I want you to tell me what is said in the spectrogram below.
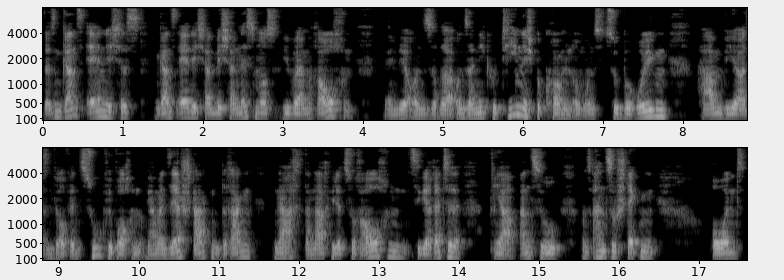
Das ist ein ganz ähnliches, ein ganz ähnlicher Mechanismus wie beim Rauchen. Wenn wir unsere, unser Nikotin nicht bekommen, um uns zu beruhigen, haben wir, sind wir auf Entzug. Wir brauchen, wir haben einen sehr starken Drang nach, danach wieder zu rauchen, Zigarette, ja, anzu, uns anzustecken. Und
